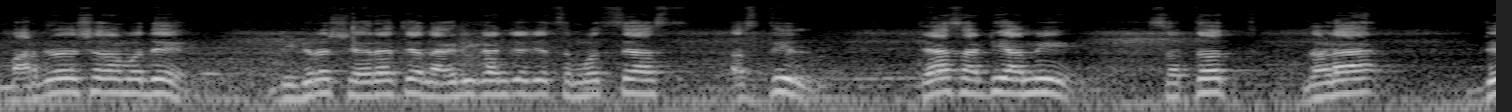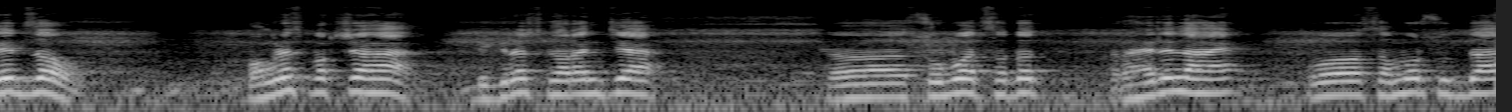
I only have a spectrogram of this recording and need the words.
मार्गदर्शनामध्ये दिग्रज शहराच्या नागरिकांच्या जे समस्या असतील त्यासाठी आम्ही सतत लढा देत जाऊ. काँग्रेस पक्ष हा दिग्रजकरांच्या सोबत सतत राहिलेला आहे व समोरसुद्धा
